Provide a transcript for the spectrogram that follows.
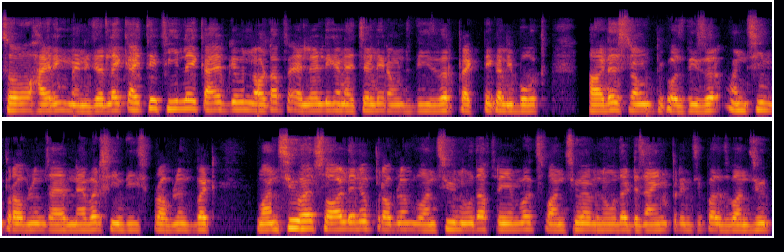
So hiring manager, like I feel like I have given a lot of LLD and HLD rounds. These were practically both hardest rounds because these are unseen problems. I have never seen these problems. But once you have solved enough problem, once you know the frameworks, once you have know the design principles, once you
